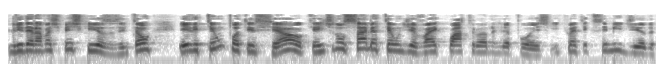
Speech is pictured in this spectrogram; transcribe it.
liderava as pesquisas. Então, ele tem um potencial que a gente não sabe até onde vai quatro anos depois e que vai ter que ser medido.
